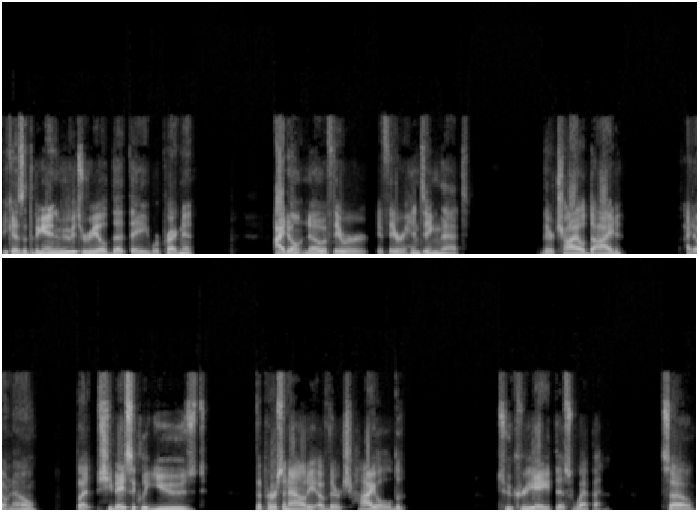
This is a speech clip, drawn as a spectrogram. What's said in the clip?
Because at the beginning of the movie, it's revealed that they were pregnant. I don't know if they were if they were hinting that their child died. I don't know. But she basically used the personality of their child to create this weapon. So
